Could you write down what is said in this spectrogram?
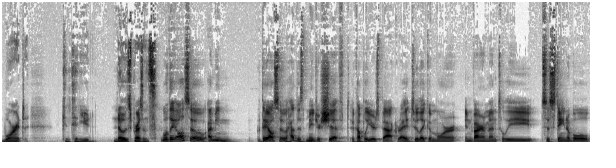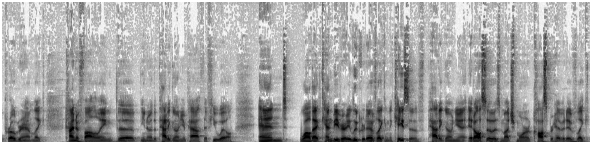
warrant continued nose presence. Well, they also, I mean, they also had this major shift a couple years back, right, to like a more environmentally sustainable program, like kind of following the you know the Patagonia path, if you will, and while that can be very lucrative, like in the case of Patagonia, it also is much more cost prohibitive. Like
